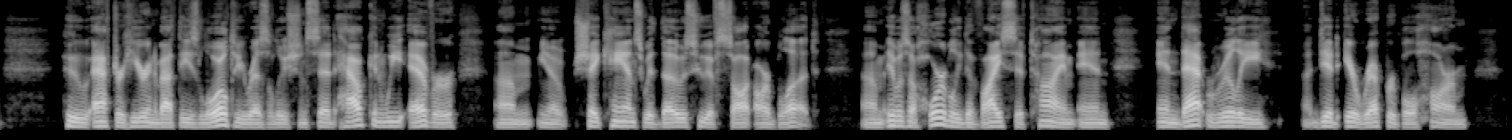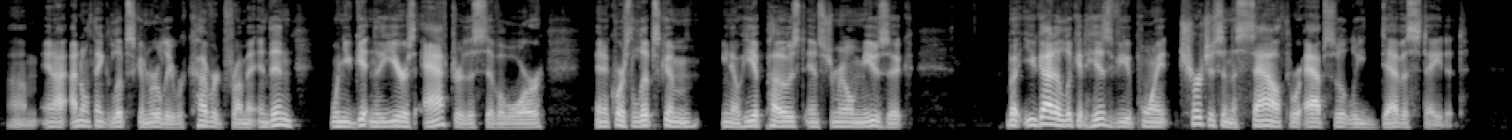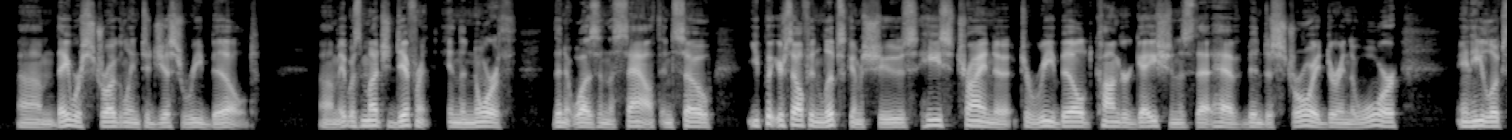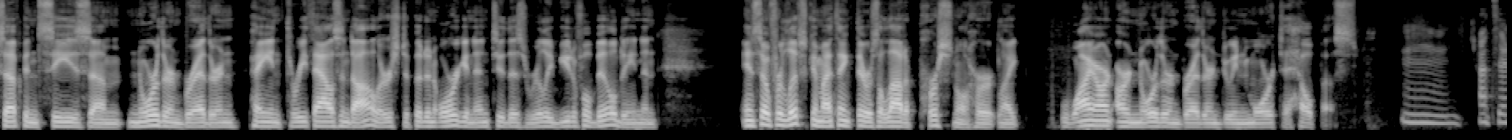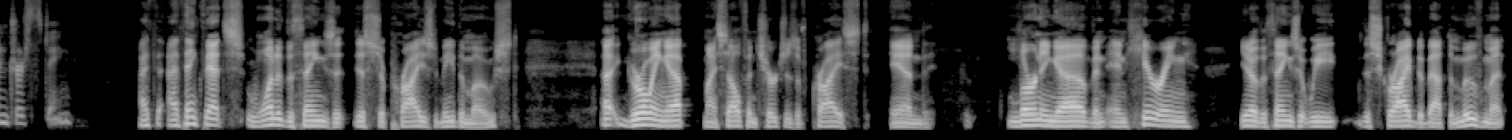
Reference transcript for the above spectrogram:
who, after hearing about these loyalty resolutions, said, "How can we ever, um, you know, shake hands with those who have sought our blood?" Um, it was a horribly divisive time, and and that really uh, did irreparable harm. Um, and I, I, don't think Lipscomb really recovered from it. And then when you get into the years after the Civil War, and of course Lipscomb, you know, he opposed instrumental music, but you got to look at his viewpoint. Churches in the South were absolutely devastated. Um, they were struggling to just rebuild. Um, it was much different in the North than it was in the South, and so you put yourself in Lipscomb's shoes. He's trying to to rebuild congregations that have been destroyed during the war, and he looks up and sees um, Northern brethren paying three thousand dollars to put an organ into this really beautiful building, and and so for Lipscomb, I think there was a lot of personal hurt. Like, why aren't our Northern brethren doing more to help us? Mm, that's interesting. I th- I think that's one of the things that just surprised me the most uh, growing up myself in churches of Christ and learning of and, and hearing, you know, the things that we described about the movement,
